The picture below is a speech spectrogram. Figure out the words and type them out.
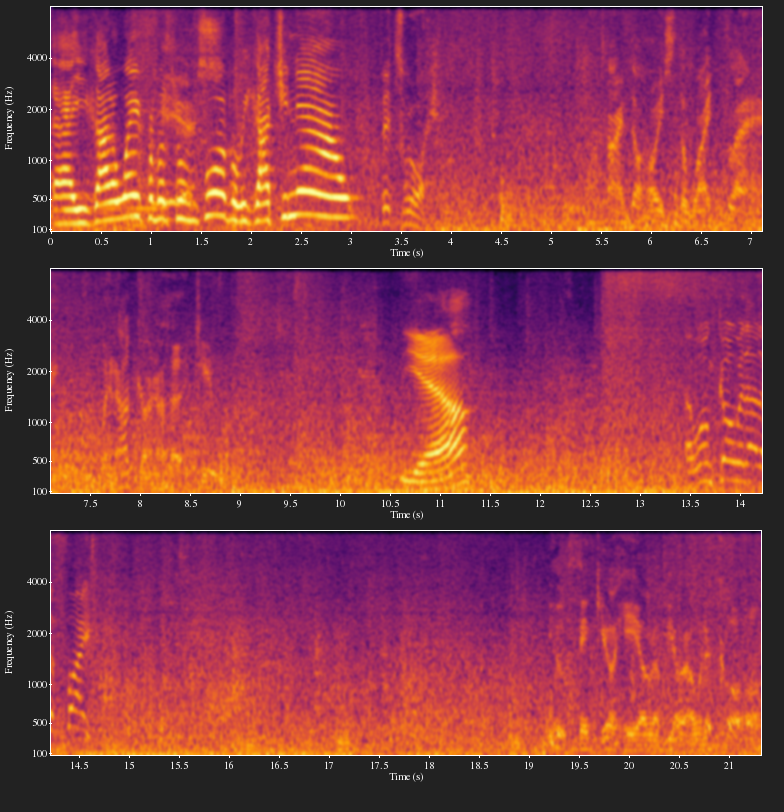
Ah, you got away from us from before, but we got you now. Fitzroy. Time to hoist the white flag. We're not gonna hurt you. Yeah. I won't go without a fight. You think you're here of your own accord?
